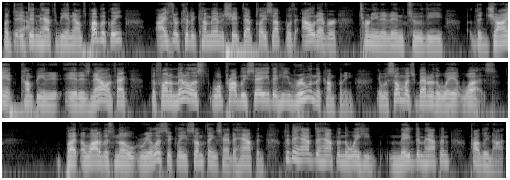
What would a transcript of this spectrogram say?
but Yeah. it didn't have to be announced publicly. Eisner could have come in and shaped that place up without ever turning it into the the giant company it, it is now. In fact, the fundamentalists will probably say that he ruined the company. It was so much better the way it was. But a lot of us know realistically some things had to happen. Did they have to happen the way he made them happen? Probably not.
